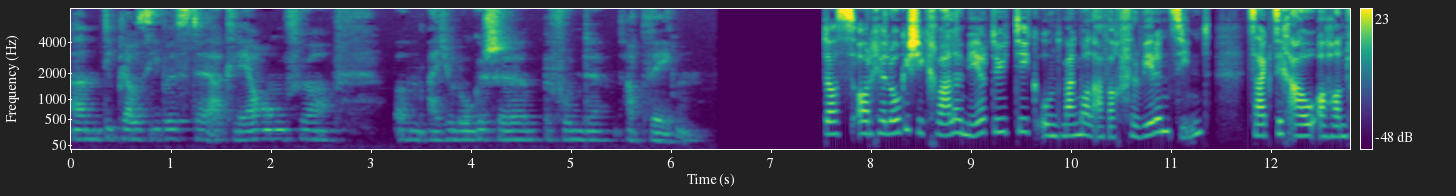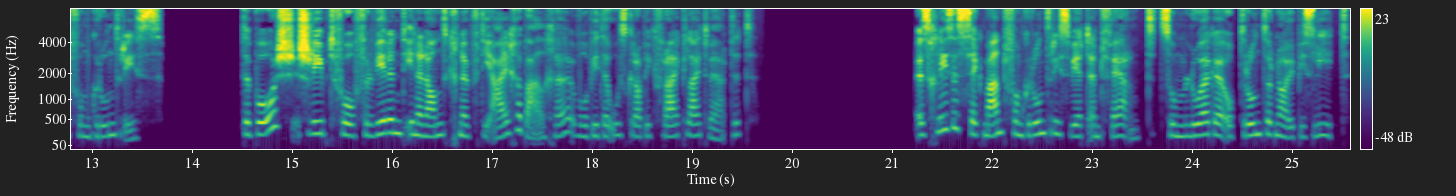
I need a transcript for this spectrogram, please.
ähm, die plausibelste Erklärung für ähm, archäologische Befunde abwägen. Dass archäologische Quellen mehrdeutig und manchmal einfach verwirrend sind, zeigt sich auch anhand vom Grundriss. Der Bosch schreibt von verwirrend ineinanderknöpfte Eichenbälchen, die bei der Ausgrabung freigelegt werden. Ein kleines Segment vom Grundriss wird entfernt, zum zu schauen, ob darunter noch etwas liegt,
